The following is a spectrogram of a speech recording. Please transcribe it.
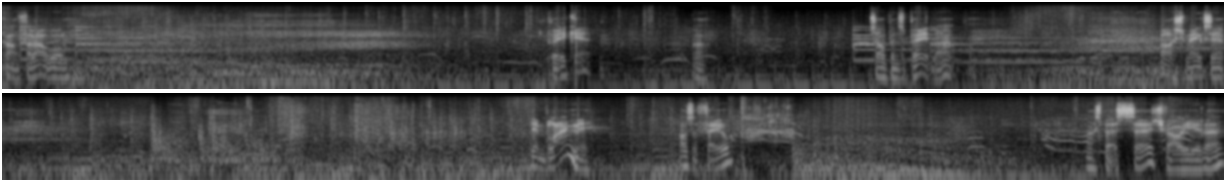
Can't for that one. Break it. Oh. It's open to bait, that. Oh, she makes it. Didn't blind me. That was a fail. Nice bit of surge value there.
